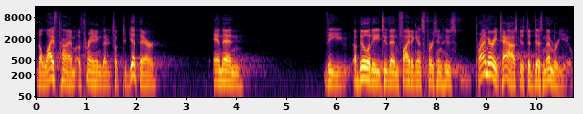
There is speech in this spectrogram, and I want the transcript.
the lifetime of training that it took to get there, and then the ability to then fight against a person whose primary task is to dismember you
